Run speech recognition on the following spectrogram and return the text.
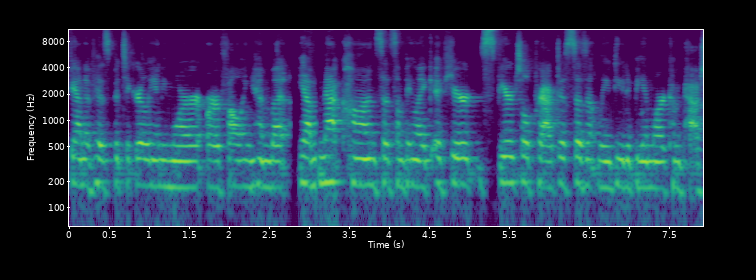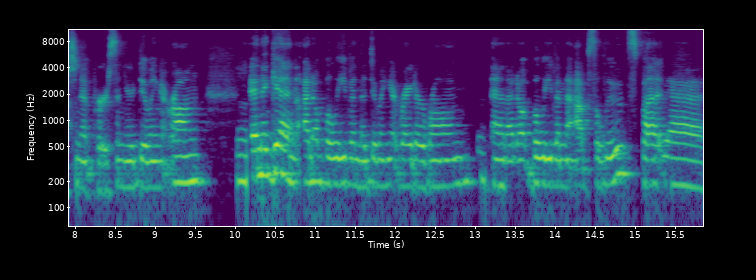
fan of his particularly anymore or following him but yeah matt kahn said something like if your spiritual practice doesn't lead you to be a more compassionate person you're doing it wrong mm-hmm. and again i don't believe in the doing it right or wrong mm-hmm. and i don't believe in the absolutes but yeah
